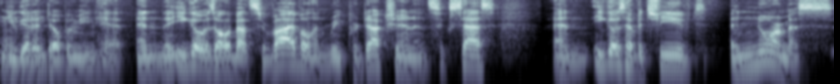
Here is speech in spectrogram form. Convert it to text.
you get a mm-hmm. dopamine hit. And the ego is all about survival and reproduction and success. And egos have achieved enormous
